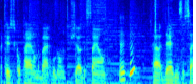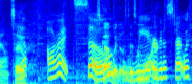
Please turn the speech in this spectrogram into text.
acoustical pad on the back, we're going to show the sound, mm -hmm. How it deadens the sound. So. Yep. All right, so Let's go with it. Let's we are going to start with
